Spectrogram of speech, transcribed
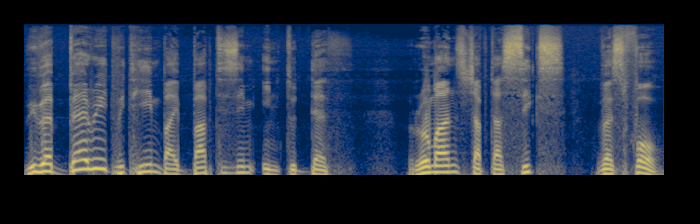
We were buried with him by baptism into death. Romans chapter 6, verse 4.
